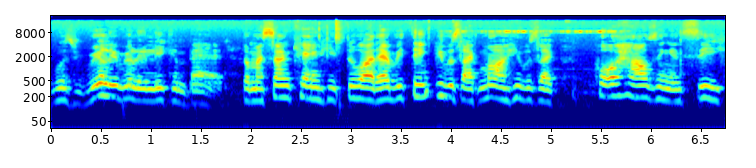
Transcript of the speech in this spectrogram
was really, really leaking bad. So my son came, he threw out everything. He was like, Ma, he was like, call housing and see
